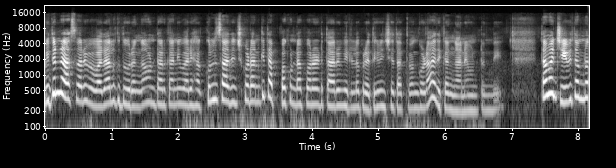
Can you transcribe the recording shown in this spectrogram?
మిథున రాశి వారు వివాదాలకు దూరంగా ఉంటారు కానీ వారి హక్కులను సాధించుకోవడానికి తప్పకుండా పోరాడతారు. వీరిలో ప్రతిఘటించే తత్వం కూడా అధికంగానే ఉంటుంది. తమ జీవితంలో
